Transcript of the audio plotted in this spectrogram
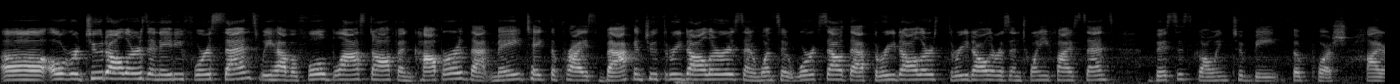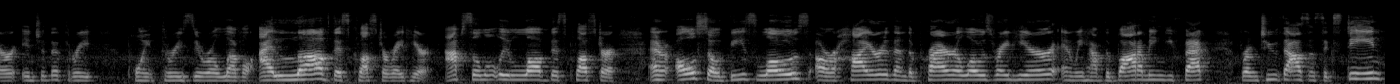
Uh, over $2.84. We have a full blast off in copper that may take the price back into $3. And once it works out that $3, $3.25, this is going to be the push higher into the 3.30 level. I love this cluster right here. Absolutely love this cluster. And also these lows are higher than the prior lows right here. And we have the bottoming effect from 2016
